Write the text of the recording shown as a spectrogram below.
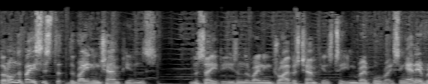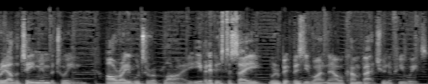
But on the basis that the reigning champions Mercedes and the reigning drivers' champions team, Red Bull Racing, and every other team in between are able to reply, even if it's to say, we're a bit busy right now, we'll come back to you in a few weeks.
